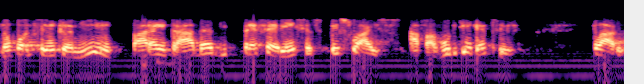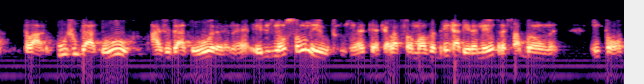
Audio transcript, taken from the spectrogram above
Não pode ser um caminho para a entrada de preferências pessoais a favor de quem quer que seja. Claro, claro, o julgador, a julgadora, né, eles não são neutros, né? Tem aquela famosa brincadeira, neutro é sabão, né? Então,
